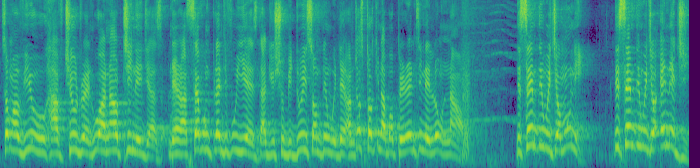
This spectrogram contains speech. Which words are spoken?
Some of you have children who are now teenagers. There are seven plentiful years that you should be doing something with them. I'm just talking about parenting alone now. The same thing with your money, the same thing with your energy.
